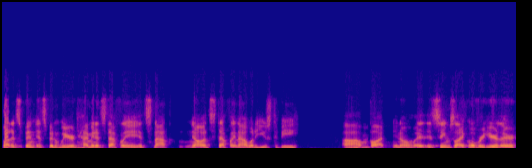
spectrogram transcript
but it's been it's been weird. I mean it's definitely it's not you know it's definitely not what it used to be. Um but you know it, it seems like over here they're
